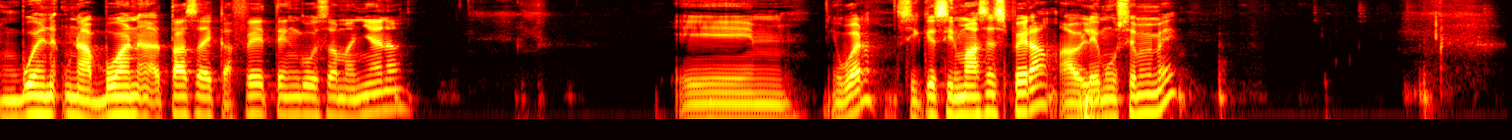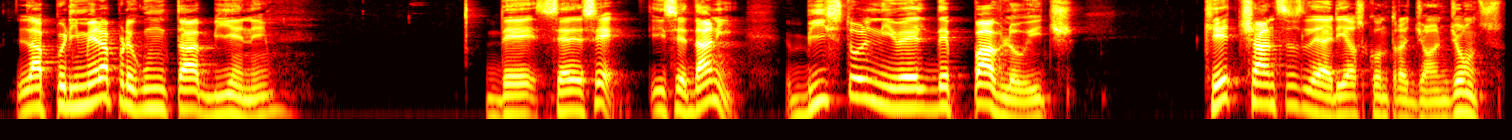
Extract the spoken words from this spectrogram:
Una buena taza de café tengo esa mañana. Em, y bueno, así que sin más espera, hablemos MMA. La primera pregunta viene de CDC. Dice Dani, visto el nivel de Pavlovich, ¿qué chances le darías contra John Jones?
